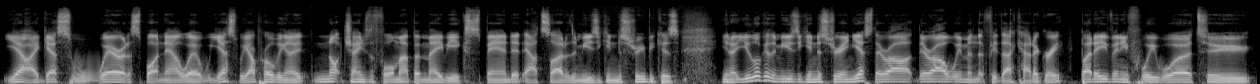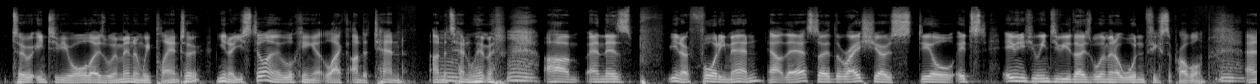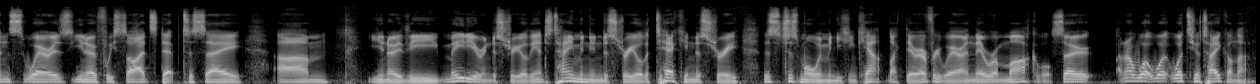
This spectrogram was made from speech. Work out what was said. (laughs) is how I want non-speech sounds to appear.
yeah, I guess we're at a spot now where yes, we are probably going to not change the format, but maybe expand it outside of the music industry because you know you look at the music industry and yes, there are there are women that fit that category, but even if we were to to interview all those women and we plan to, you know, you're still only looking at like under ten under 10 women. (laughs) Um, and there's you know 40 men out there. So the ratio is still it's even if you interview those women it wouldn't fix the problem. And s- whereas you know if we sidestep to say um, you know the media industry or the entertainment industry or the tech industry there's just more women you can count. Like they're everywhere and they're remarkable. So I don't know what, what what's your take on that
